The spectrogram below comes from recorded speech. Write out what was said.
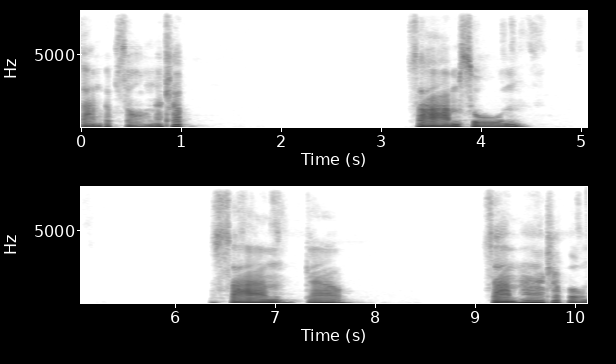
สามกับสองนะครับสามศูนย์สามเก้าสามห้าครับผม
